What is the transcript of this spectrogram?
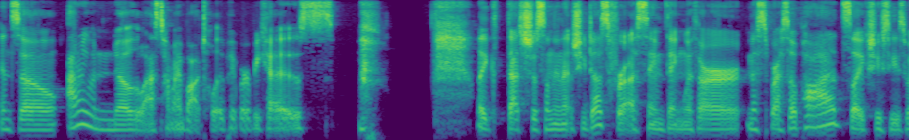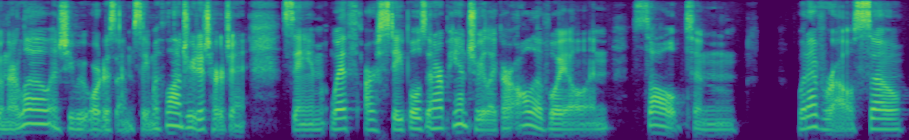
And so I don't even know the last time I bought toilet paper because like that's just something that she does for us. Same thing with our Nespresso pods. Like she sees when they're low and she reorders them. Same with laundry detergent. Same with our staples in our pantry, like our olive oil and salt and whatever else. So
